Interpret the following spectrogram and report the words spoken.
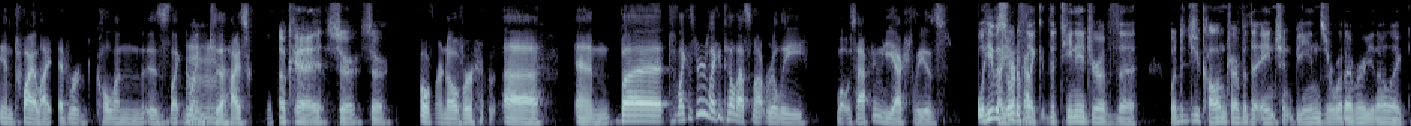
in Twilight Edward Cullen is like going Mhm. to high school Okay. Sure. Sure. over and over uh and but like as near as I can tell that's not really what was happening he actually is Well, he was sort of guy. like the teenager of the. What did you call him, Trevor? The ancient beings or whatever. You know, like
